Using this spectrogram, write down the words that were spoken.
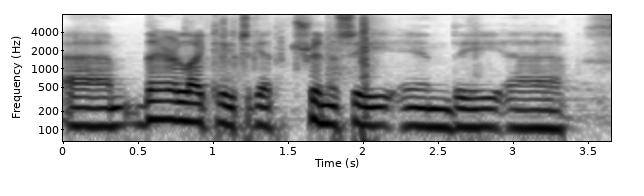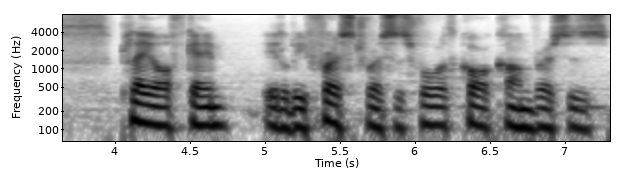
Um, they're likely to get Trinity in the uh, playoff game. It'll be first versus fourth, Cork Con versus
